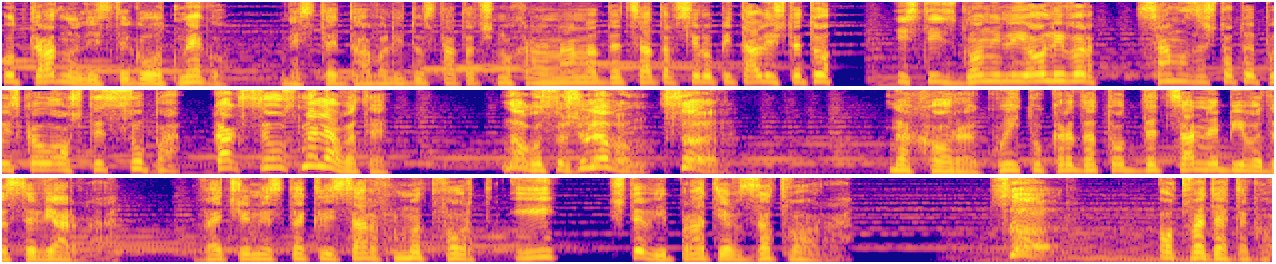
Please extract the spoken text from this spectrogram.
Откраднали сте го от него. Не сте давали достатъчно храна на децата в сиропиталището и сте изгонили Оливър, само защото е поискал още супа. Как се осмелявате? Много съжалявам, сър. На хора, които крадат от деца, не бива да се вярва. Вече не сте клисар в Мътфорд и ще ви пратя в затвора. Сър! Отведете го!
